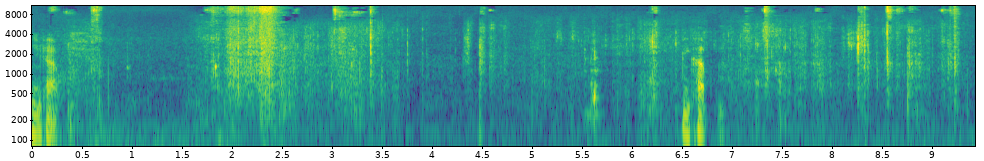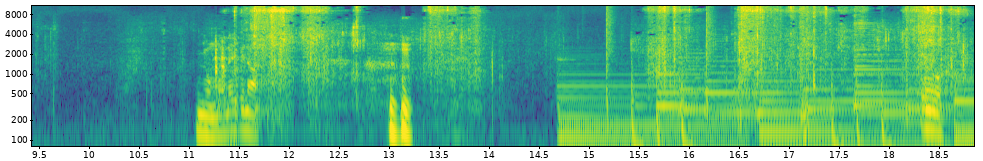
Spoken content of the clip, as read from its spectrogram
นี่ครับ นี่ครับหยุ่มมาได้พี่น้องโอ้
